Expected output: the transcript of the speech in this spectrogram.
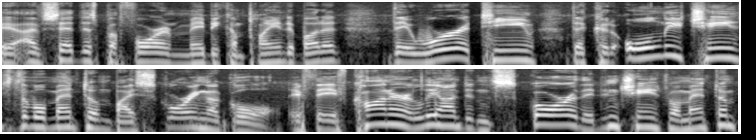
uh, I've said this before and maybe complained about it. They were a team that could only change the momentum by scoring a goal. If, they, if Connor or Leon didn't score, they didn't change momentum.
